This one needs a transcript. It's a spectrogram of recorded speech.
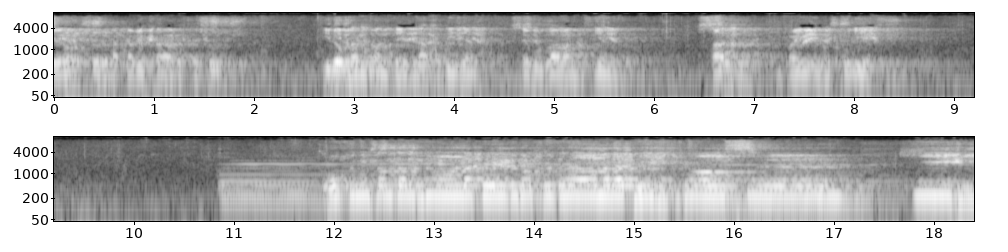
Pusieron sobre la cabeza de Jesús. Y doblando ante la rodilla, se burlaban diciendo, Salve, Rey de los judíos. Oh, que nous entendions l'appel de Notre-Dame à la pénitence, qui.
